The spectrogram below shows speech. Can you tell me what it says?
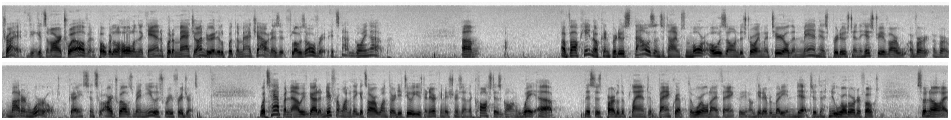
Try it. If you can get some R12 and poke a little hole in the can and put a match under it, it'll put the match out as it flows over it. It's not going up. Um, a volcano can produce thousands of times more ozone-destroying material than man has produced in the history of our, of our, of our modern world, okay, since R12 has been used for refrigerants. What's happened now, we've got a different one. I think it's R132 used in air conditioners, and the cost has gone way up this is part of the plan to bankrupt the world, I think, you know, get everybody in debt to the New World Order folks. So no, I,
